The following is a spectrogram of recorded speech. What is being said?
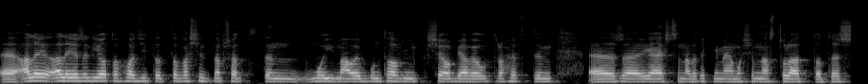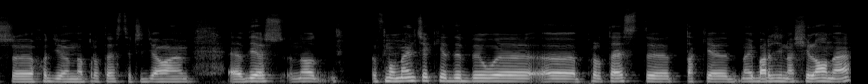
e, ale, ale jeżeli o to chodzi, to, to właśnie na przykład ten mój mały buntownik się objawiał trochę w tym, że ja jeszcze nawet jak nie miałem 18 lat, to też chodziłem na protesty, czy działałem. Wiesz, no w momencie, kiedy były protesty takie najbardziej nasilone,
